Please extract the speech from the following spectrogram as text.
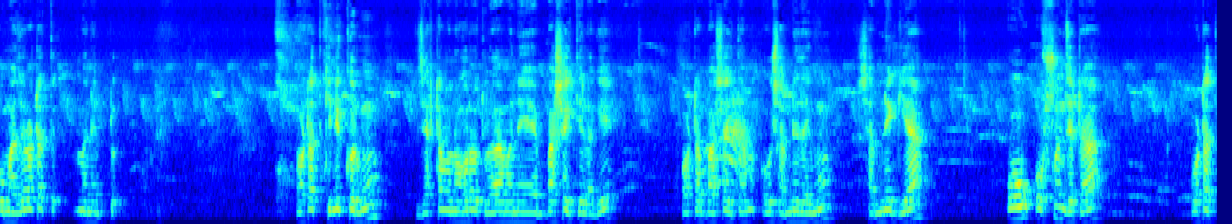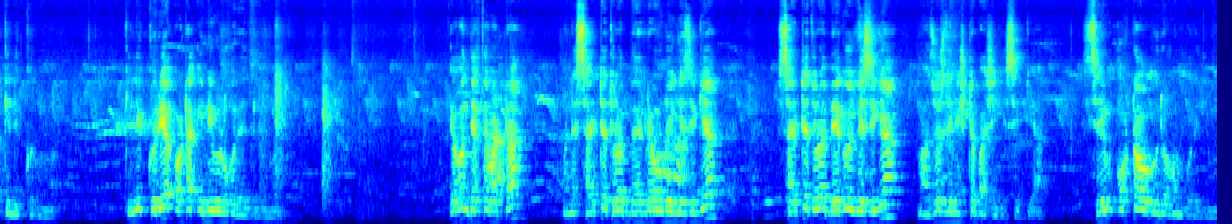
ও মাজর হঠাৎ মানে হঠাৎ ক্লিক করমু যে একটা মনে করো তোরা মানে বাসাইতে লাগে। ওটা বাসাইতাম, ও সামনে যাইমু, সামনে গিয়া ও অপশন যেটা, ওটাত ক্লিক করমু। ক্লিক করিয়া ওটা ইনেবল করে দিলাম। এখন দেখতে পারটা মানে সাইডটা তোরা ব্যাকগ্রাউন্ড হয়ে গেছে গিয়া সাইডটা তোরা ব্যাক হয়ে গেছে গিয়া মাঝের জিনিসটা বাসি গেছে গিয়া। সেম ওটাও ওই রকম করে দিব।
